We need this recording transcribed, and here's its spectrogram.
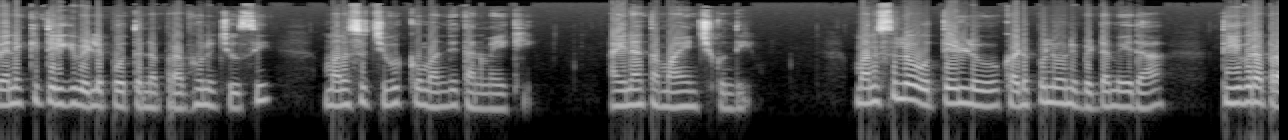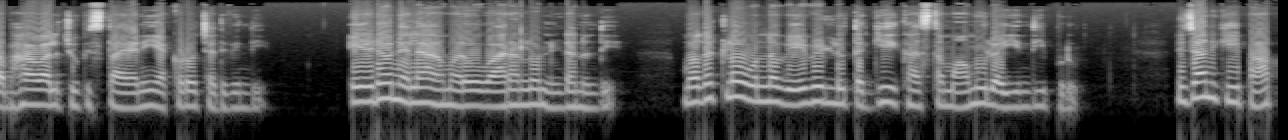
వెనక్కి తిరిగి వెళ్ళిపోతున్న ప్రభును చూసి మనసు చివుక్కుమంది తన్మయ్యకి అయినా తమాయించుకుంది. మనసులో ఒత్తిళ్ళు కడుపులోని బిడ్డ మీద తీవ్ర ప్రభావాలు చూపిస్తాయని ఎక్కడో చదివింది. ఏడో నెల మరో వారంలో నిండనుంది. మొదట్లో ఉన్న వేవిళ్ళు తగ్గి కాస్త మామూలు అయ్యింది ఇప్పుడు. నిజానికి పాప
